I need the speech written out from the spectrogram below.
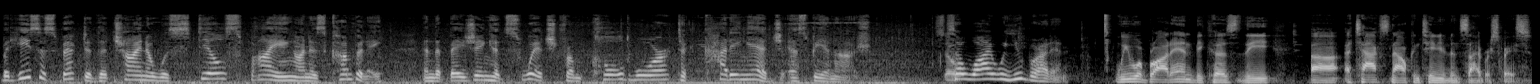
But he suspected that China was still spying on his company and that Beijing had switched from Cold War to cutting edge espionage. So, so why were you brought in? We were brought in because the uh, attacks now continued in cyberspace.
